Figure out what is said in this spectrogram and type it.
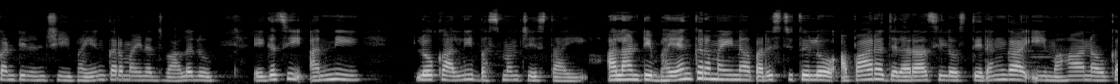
కంటి నుంచి భయంకరమైన జ్వాలలు ఎగసి అన్ని లోకాల్ని భస్మం చేస్తాయి. అలాంటి భయంకరమైన పరిస్థితుల్లో అపార జలరాశిలో స్థిరంగా ఈ మహానౌక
